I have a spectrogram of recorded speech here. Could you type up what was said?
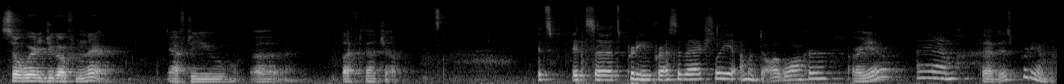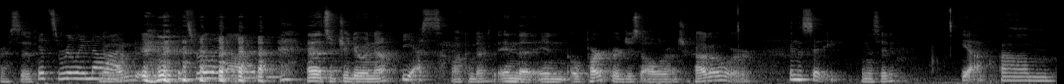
So where did you go from there after you uh, left that job? It's it's uh, it's pretty impressive actually. I'm a dog walker. Are you? I am. That is pretty impressive. It's really not. No wonder. It's really not. and that's what you're doing now, yes, walking dogs in the in Oak Park or just all around Chicago or in the city. in the city. Yeah. Um,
